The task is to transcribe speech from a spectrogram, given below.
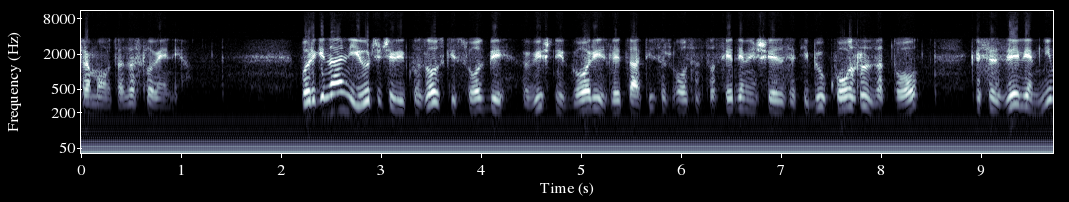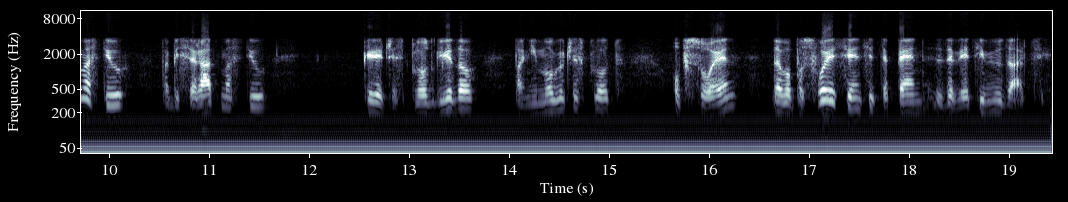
sramota za Slovenijo. V originalni Jurčičevi kozlovski sodbi v Višnji gori iz leta 1867 je bil kozl zato, ker se z zeljem ni mastil, pa bi se rad mastil, ker je čez plot gledal, pa ni mogel čez plot, obsojen, da bo po svoji senci tepen z devetimi udarci.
